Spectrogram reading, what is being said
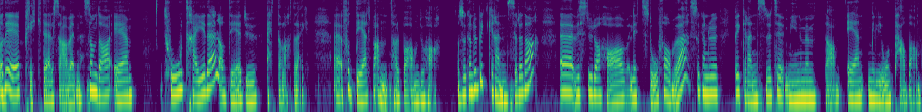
Og det er pliktdelsarven, som da er to tredjedel av det du etterlater deg. Eh, fordelt på antall barn du har. Og så kan du begrense det da. Eh, hvis du da har litt stor formue, så kan du begrense det til minimum da én million per barn.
